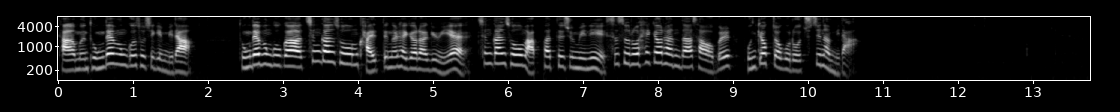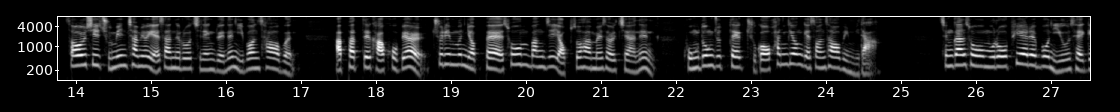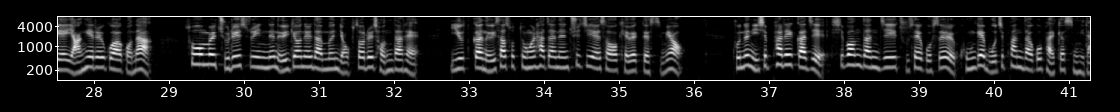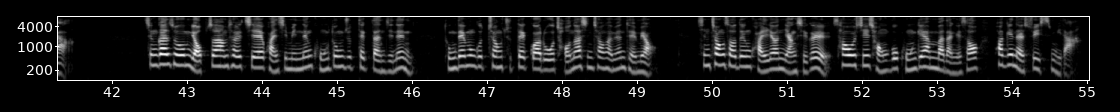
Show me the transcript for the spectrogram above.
다음은 동대문구 소식입니다. 동대문구가 층간소음 갈등을 해결하기 위해 층간소음 아파트 주민이 스스로 해결한다 사업을 본격적으로 추진합니다. 서울시 주민참여 예산으로 진행되는 이번 사업은 아파트 각 호별 출입문 옆에 소음 방지 엽소함을 설치하는 공동주택 주거 환경 개선 사업입니다. 층간소음으로 피해를 본 이웃에게 양해를 구하거나 소음을 줄일 수 있는 의견을 담은 엽서를 전달해 이웃 간 의사소통을 하자는 취지에서 계획됐으며 군은 28일까지 시범단지 두세 곳을 공개 모집한다고 밝혔습니다. 층간소음 엽서함 설치에 관심 있는 공동주택단지는 동대문구청 주택과로 전화 신청하면 되며 신청서 등 관련 양식을 서울시 정보 공개 한마당에서 확인할 수 있습니다.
